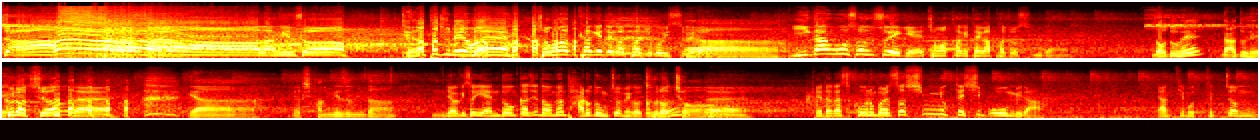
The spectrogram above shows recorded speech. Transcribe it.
자. 박민수. 대갚아 주네요. 네, 정확하게 대갚아주고 있습니다. 야. 이강호 선수에게 정확하게 대갚아줬습니다. 너도 해? 나도 해. 그렇죠. 네. 야. 역시 박민수입니다. 음. 여기서 이 엔드원까지 넣으면 바로 동점이거든요. 그렇죠. 네. 게다가 스코어는 벌써 16대 15입니다. 양팀 모두 득점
